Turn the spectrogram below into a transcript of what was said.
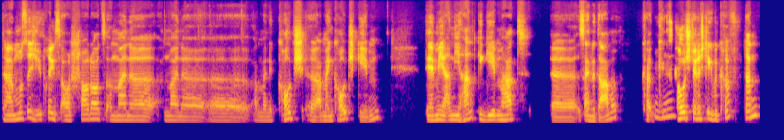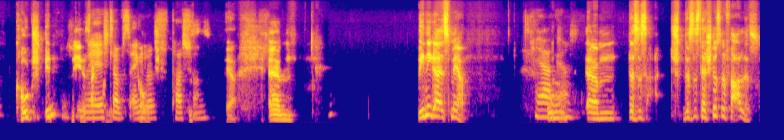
Da muss ich übrigens auch Shoutouts an meine, an meine, äh, an meine Coach, äh, an meinen Coach geben, der mir an die Hand gegeben hat, äh, ist eine Dame. Co Mhm. Ist Coach der richtige Begriff dann? Coach-in? Nee, das sagt man ich glaube, es ist. Englisch. Coach. Passt schon. Ja. Ähm, weniger ist mehr. Ja, Und ähm, das, ist, das ist der Schlüssel für alles.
